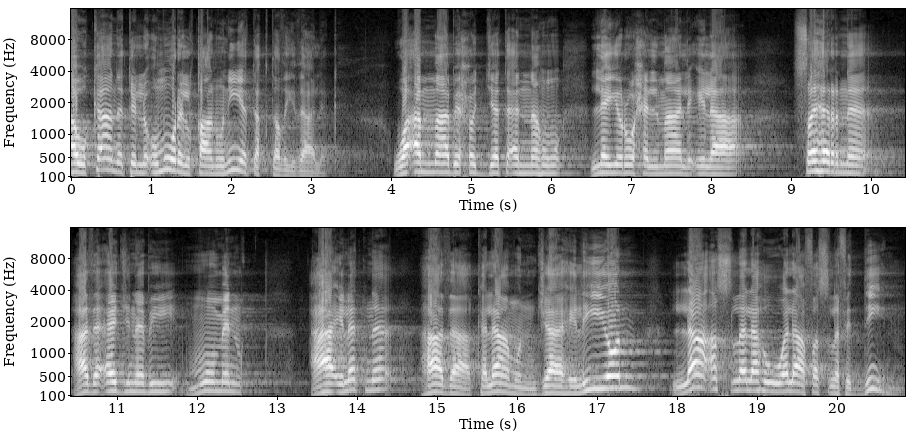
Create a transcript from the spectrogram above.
أو كانت الأمور القانونية تقتضي ذلك. وأما بحجة أنه ليروح المال إلى صهرنا هذا أجنبي مو من عائلتنا هذا كلام جاهلي لا أصل له ولا فصل في الدين.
